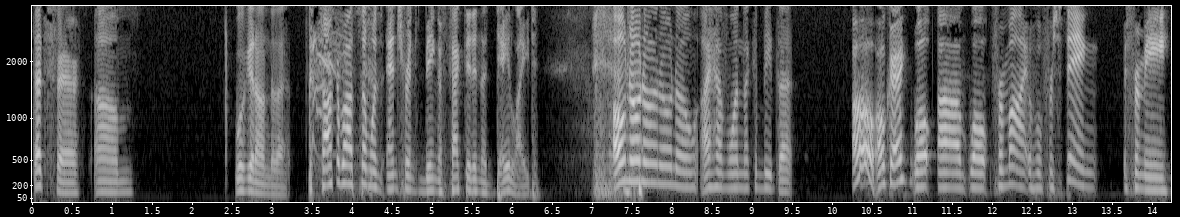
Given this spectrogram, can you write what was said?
that's fair. Um we'll get on to that. Talk about someone's entrance being affected in the daylight. Oh no no no no. I have one that can beat that. Oh, okay. Well, um, well, for my, well, for Sting, for me,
